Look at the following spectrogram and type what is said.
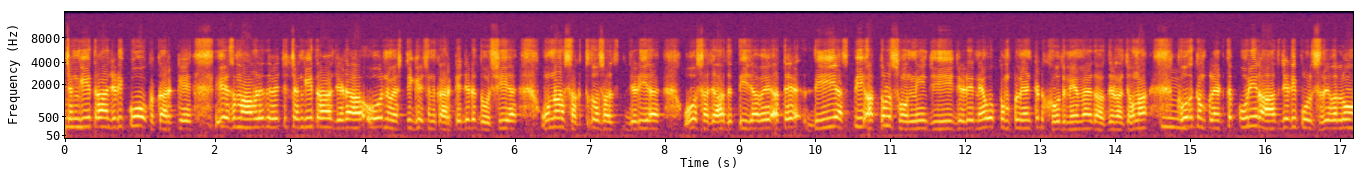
ਚੰਗੀ ਤਰ੍ਹਾਂ ਜਿਹੜੀ ਘੋਖ ਕਰਕੇ ਇਸ ਮਾਮਲੇ ਦੇ ਵਿੱਚ ਚੰਗੀ ਤਰ੍ਹਾਂ ਜਿਹੜਾ ਉਹ ਇਨਵੈਸਟੀਗੇਸ਼ਨ ਕਰਕੇ ਜਿਹੜੇ ਦੋਸ਼ੀ ਹੈ ਉਹਨਾਂ ਨੂੰ ਸਖਤ ਤੋਂ ਸਖਤ ਜਿਹੜੀ ਹੈ ਉਹ ਸਜ਼ਾ ਦਿੱਤੀ ਜਾਵੇ ਅਤੇ ਡੀਐਸਪੀ ਅਤੁਲ ਸੋਨੀ ਜੀ ਜਿਹੜੇ ਨੇ ਉਹ ਕੰਪਲੇਂਟਡ ਖੁਦ ਨੇ ਮੈਂ ਦੱਸ ਦੇਣਾ ਚਾਹੁੰਦਾ। ਖੁਦ ਕੰਪਲੇਂਟ ਤੇ ਪੂਰੀ ਰਾਤ ਜਿਹੜੀ ਪੁਲਿਸ ਦੇ ਵੱਲੋਂ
